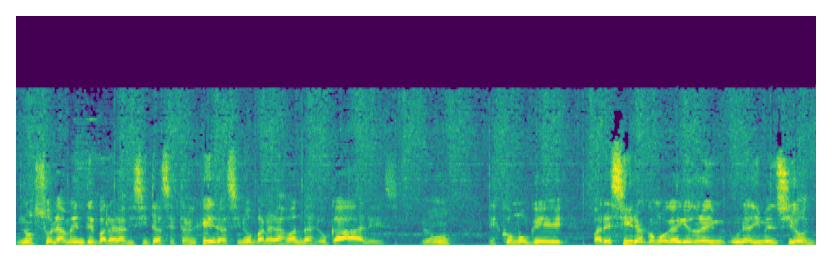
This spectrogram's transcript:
no solamente para las visitas extranjeras, sino para las bandas locales, ¿no? Es como que pareciera como que hay una, una dimensión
